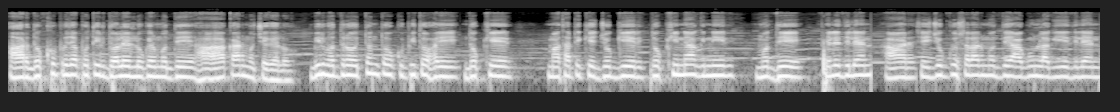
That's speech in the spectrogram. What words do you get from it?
আর দক্ষ প্রজাপতির দলের লোকের মধ্যে হাহাকার মচে গেল। বীরভদ্র অত্যন্ত কুপিত হয়ে দক্ষের মাথাটিকে যজ্ঞের দক্ষিণাগ্নির মধ্যে ফেলে দিলেন। আর সেই যজ্ঞশালার মধ্যে আগুন লাগিয়ে দিলেন।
